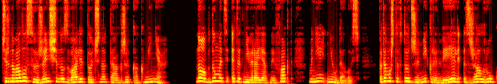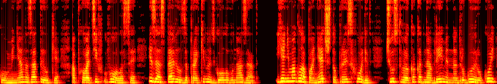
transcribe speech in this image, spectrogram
Черноволосую женщину звали точно так же, как меня. Но обдумать этот невероятный факт мне не удалось, потому что в тот же миг Ренвиэль сжал руку у меня на затылке, обхватив волосы, и заставил запрокинуть голову назад. Я не могла понять, что происходит, чувствуя, как одновременно другой рукой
